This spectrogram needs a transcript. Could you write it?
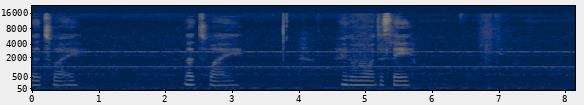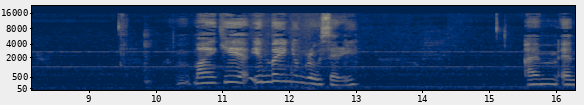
That's why. That's why. I don't know what to say. Mikey, yun ba yun yung grocery? I'm in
